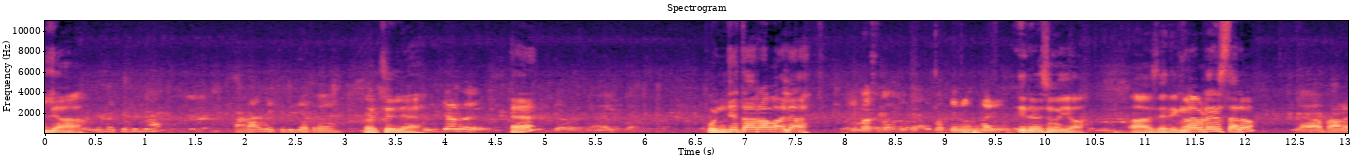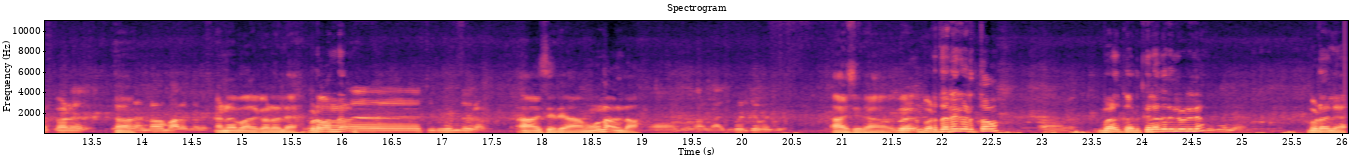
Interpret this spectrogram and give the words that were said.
ഇല്ല. വെച്ചില്ല. പുഞ്ചത്താറാവா അല്ല? ഇരുപത് ദിവസം കഴിയോ? ആ ശരി. നിങ്ങൾ എവിടെയാണ് സ്ഥലം? ഞാൻ പാലക്കാട്. രണ്ടാം പാലക്കാട്. രണ്ടാം പാലക്കാട് അല്ലേ? ഇവിടെ വന്ന്? തിരുവനന്തപുരം. ആ ശരി. ആ മൂന്നാളുണ്ടോ? ആ ശരി. ആ ഇവ- ഇവിടെ തന്നെ കെടുത്തോ? ഇവിടെ കെടുക്കലൊക്കെ ഇതിന്റെ ഉള്ളിലാ? ഇവിടെ അല്ലേ?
